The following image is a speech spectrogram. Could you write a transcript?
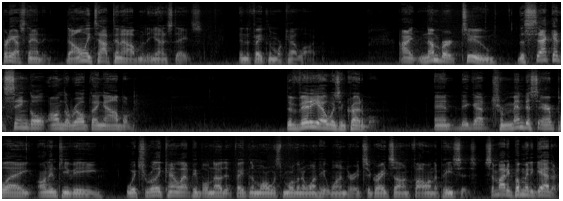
Pretty outstanding. The only top 10 album in the United States in the Faith No More catalog. All right, number two, the second single on the Real Thing album. The video was incredible, and they got tremendous airplay on MTV, which really kind of let people know that Faith No More was more than a one hit wonder. It's a great song, Falling to Pieces. Somebody put me together,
